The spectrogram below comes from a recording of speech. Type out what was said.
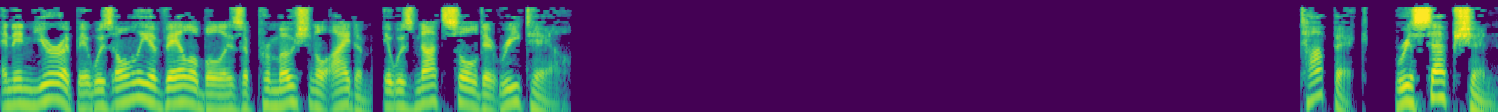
and in Europe it was only available as a promotional item, it was not sold at retail. Reception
